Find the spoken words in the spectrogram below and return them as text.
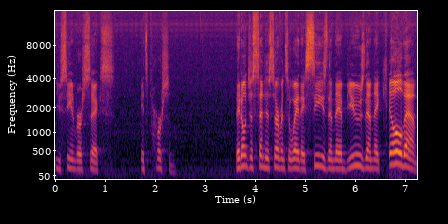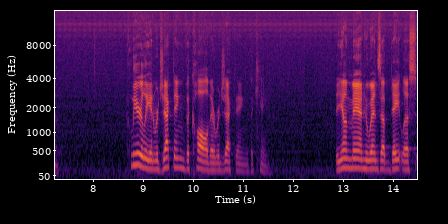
you see in verse 6, it's personal. They don't just send his servants away, they seize them, they abuse them, they kill them. Clearly, in rejecting the call, they're rejecting the king. The young man who ends up dateless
